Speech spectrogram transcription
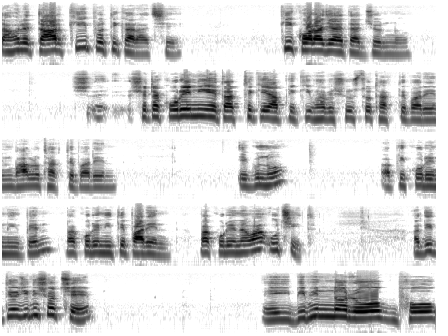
তাহলে তার কি প্রতিকার আছে? কি করা যায় তার জন্য? সেটা করে নিয়ে তার থেকে আপনি কীভাবে সুস্থ থাকতে পারেন, ভালো থাকতে পারেন, এগুলো আপনি করে নিবেন বা করে নিতে পারেন বা করে নেওয়া উচিত। আর দ্বিতীয় জিনিস হচ্ছে এই বিভিন্ন রোগ, ভোগ,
